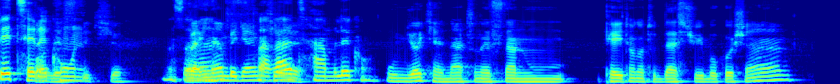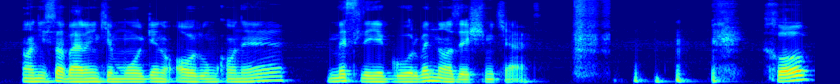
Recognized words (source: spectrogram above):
بتره کن مثلا و اینم بگم فقط که حمله کن. اونجا که نتونستن پیتون رو تو دستشویی بکشن آنیسا برای اینکه مورگن رو آروم کنه مثل یه گربه نازش می‌کرد. خب؟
